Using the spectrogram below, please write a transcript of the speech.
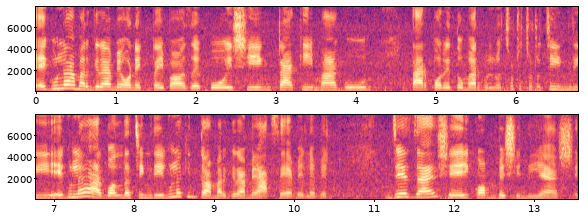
এগুলা আমার গ্রামে অনেকটাই পাওয়া যায়। কই, শিং, টাকি, মাগুর, তারপরে তোমার হলো ছোট ছোট চিংড়ি, এগুলা আর গলদা চিংড়ি, এগুলা কিন্তু আমার গ্রামে আছে অ্যাভেলেবেল। যে যায় সেই কম বেশি নিয়ে আসে।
